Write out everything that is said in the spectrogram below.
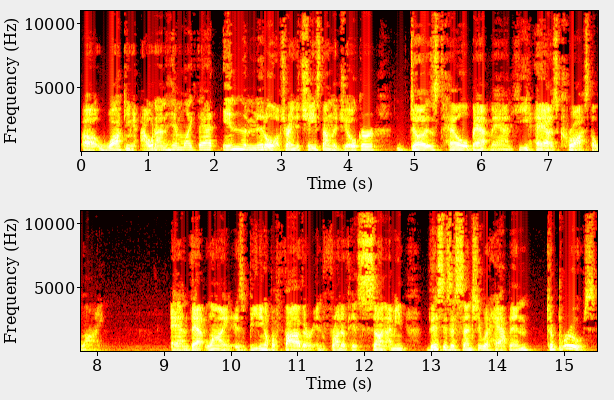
uh, walking out on him like that in the middle of trying to chase down the Joker does tell Batman he has crossed the line. And that line is beating up a father in front of his son. I mean, this is essentially what happened to Bruce.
